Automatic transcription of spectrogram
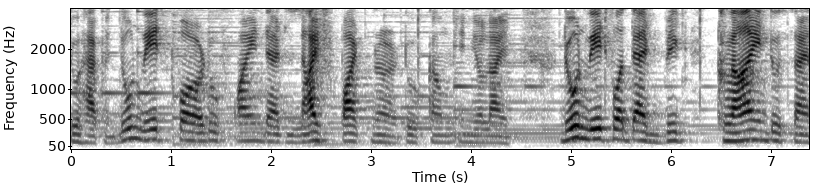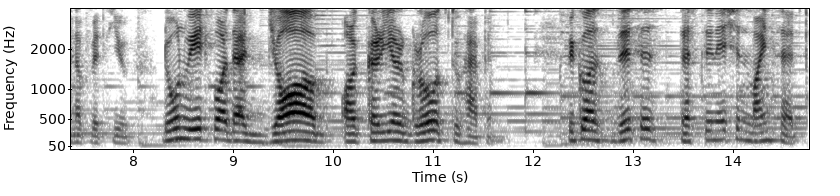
to happen. Don't wait for to find that life partner to come in your life. Don't wait for that big client to sign up with you. Don't wait for that job or career growth to happen because this is destination mindset.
